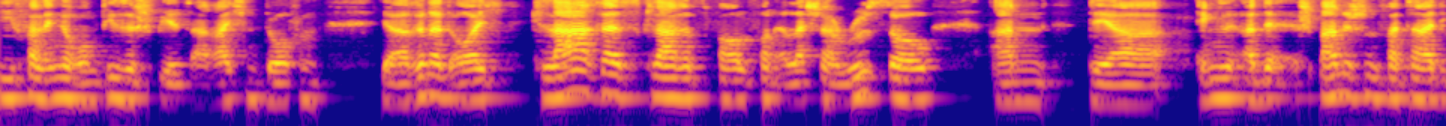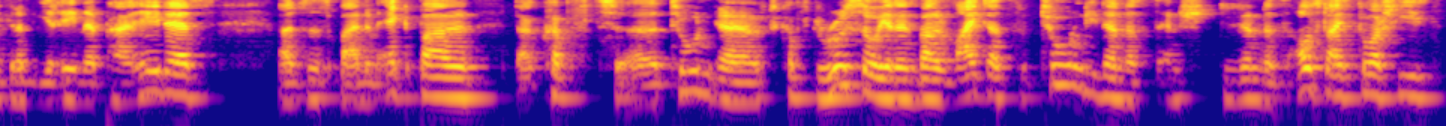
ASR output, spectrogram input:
die Verlängerung dieses Spiels erreichen dürfen. Ihr erinnert euch, klares, klares Foul von Alessia Russo an der, Engl an der spanischen Verteidigerin Irene Paredes als es bei einem Eckball, da köpft, äh, Thun, äh, köpft Russo hier den Ball weiter zu tun, die dann das, die dann das Ausgleichstor schießt.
